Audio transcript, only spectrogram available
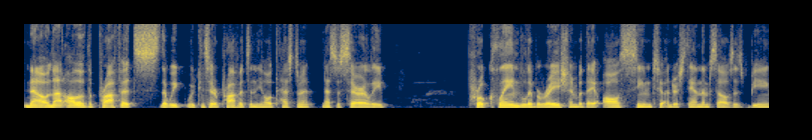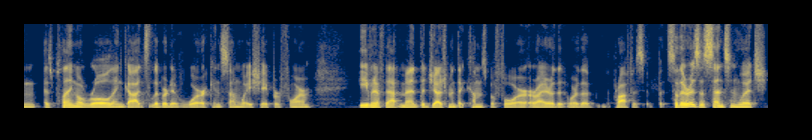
now not all of the prophets that we would consider prophets in the Old Testament necessarily proclaimed liberation, but they all seem to understand themselves as being as playing a role in God's liberative work in some way, shape, or form, even if that meant the judgment that comes before, or right, or the or the prophecy. But so there is a sense in which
